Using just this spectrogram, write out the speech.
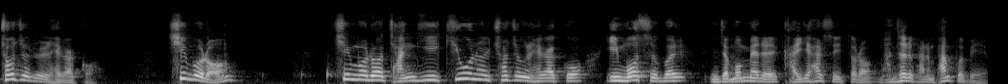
조절을 해갖고 침으로 침으로 장기 기운을 조정을 해갖고 이 모습을 이제 몸매를 관리할 수 있도록 만들어가는 방법이에요.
